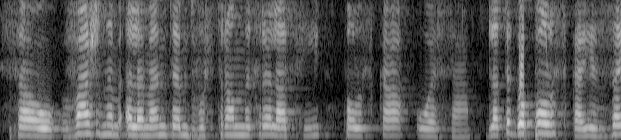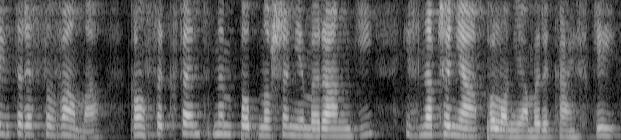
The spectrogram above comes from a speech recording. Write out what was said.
są ważnym elementem dwustronnych relacji Polska-USA. Dlatego Polska jest zainteresowana konsekwentnym podnoszeniem rangi i znaczenia Polonii amerykańskiej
